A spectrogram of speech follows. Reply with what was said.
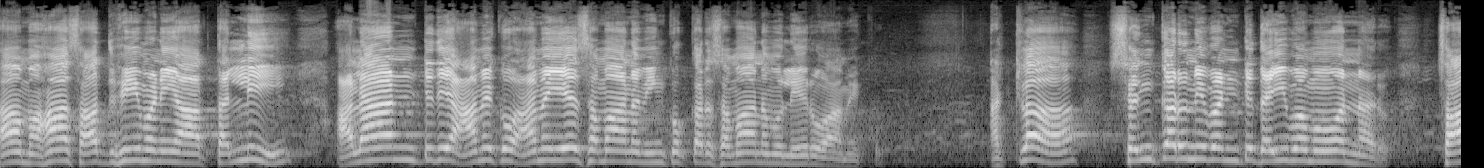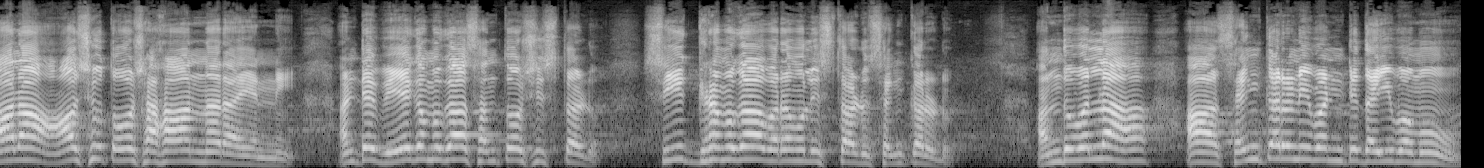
ఆ మహాసాధ్వీమణి ఆ తల్లి అలాంటిది ఆమెకు ఆమెయే సమానం ఇంకొకరు సమానము లేరు ఆమెకు. అట్లా శంకరుని వంటి దైవము అన్నారు. చాలా ఆశుతోష అన్నారు ఆయన్ని. అంటే వేగముగా సంతోషిస్తాడు శీఘ్రముగా వరములిస్తాడు శంకరుడు. అందువల్ల ఆ శంకరుని వంటి దైవము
